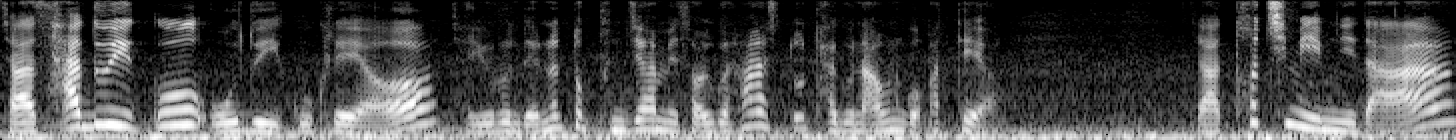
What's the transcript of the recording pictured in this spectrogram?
자 4도 있고 5도 있고 그래요. 자 요런 데는 또 분재하면서 얼굴 하나씩 또 달고 나오는 것 같아요. 자 터치미입니다.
